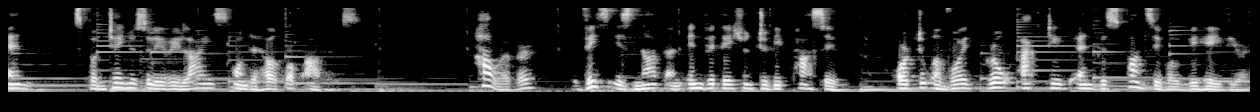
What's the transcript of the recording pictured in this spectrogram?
and spontaneously relies on the help of others. However, this is not an invitation to be passive or to avoid proactive and responsible behavior.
